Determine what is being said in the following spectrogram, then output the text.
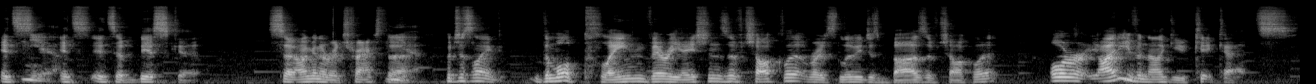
It's Yeah. it's it's a biscuit. So I'm gonna retract that. yeah. But just like the more plain variations of chocolate, where it's literally just bars of chocolate, or I'd even argue Kit Kats.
